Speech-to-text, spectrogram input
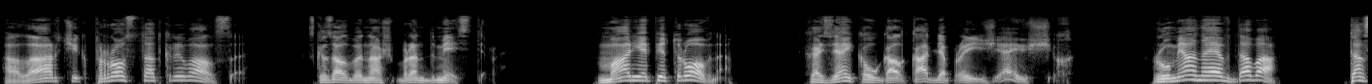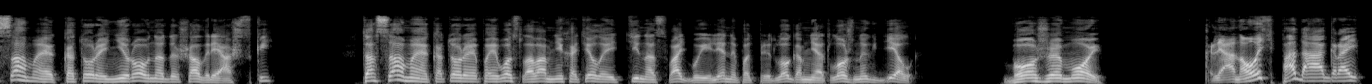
А ларчик просто открывался, сказал бы наш брандмейстер. Мария Петровна, хозяйка уголка для проезжающих, румяная вдова, та самая, которой неровно дышал Ряжский, та самая, которая, по его словам, не хотела идти на свадьбу Елены под предлогом неотложных дел. Боже мой! Клянусь подагрой!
